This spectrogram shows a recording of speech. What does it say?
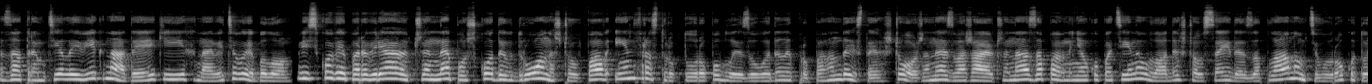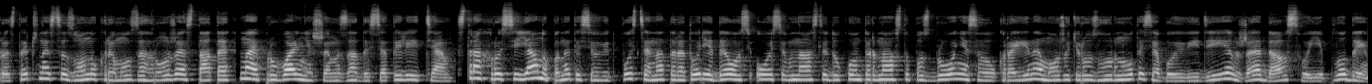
затремтіли вікна, деякі їх навіть вибило. Військові перевіряють, чи не пошкодив дрон, що впав інфраструктуру поблизу. Видали пропагандисти. Що ж, не зважаючи на запевнення окупаційної влади, що все йде за планом, цього року туристичний сезон у Криму загрожує стати найпровальнішим за десятиліття. Страх росіян опинитися у відпустці на території, де ось ось внаслідок контрнаступу збройні сили України можуть розгорнутися. Бойові дії вже дав свої плоди.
